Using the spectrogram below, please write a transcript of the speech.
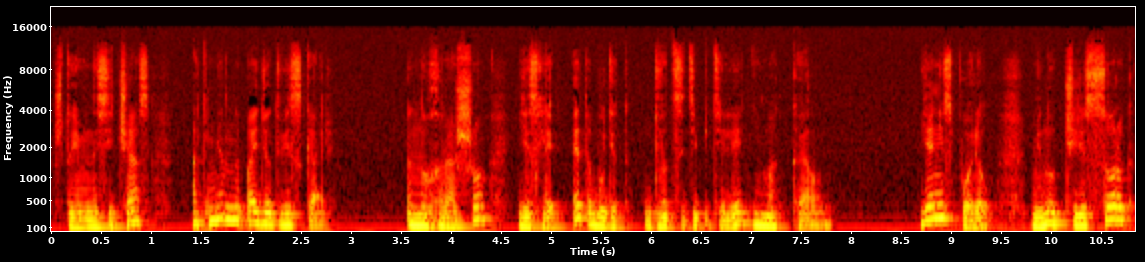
что именно сейчас отменно пойдет вискарь. Но хорошо, если это будет 25-летний Маккеллан. Я не спорил. Минут через 40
